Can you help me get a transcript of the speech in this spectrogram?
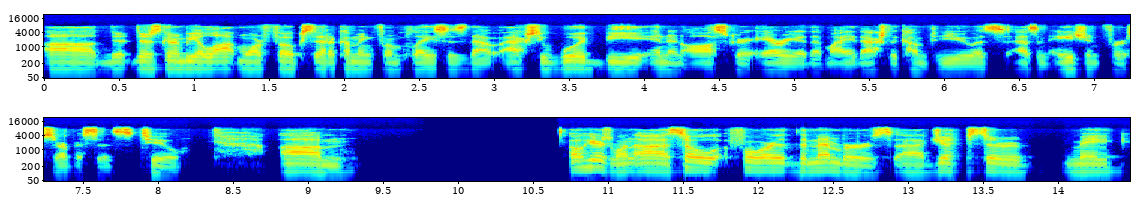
uh, there, there's going to be a lot more folks that are coming from places that actually would be in an Oscar area that might actually come to you as, as an agent for services too. Um, oh, here's one. Uh, so for the members, uh, just to make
